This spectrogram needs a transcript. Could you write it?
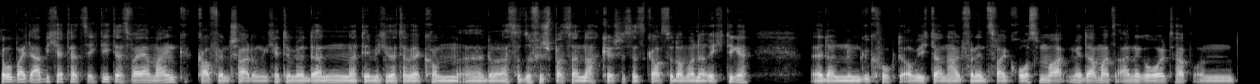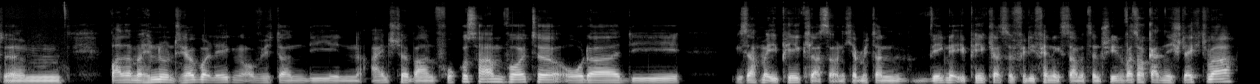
Ja, wobei da habe ich ja tatsächlich, das war ja meine Kaufentscheidung. Ich hätte mir dann, nachdem ich gesagt habe, ja komm, äh, du hast ja so viel Spaß an Nachtcaches, jetzt kaufst du doch mal eine richtige, äh, dann geguckt, ob ich dann halt von den zwei großen Marken mir damals eine geholt habe und ähm, war dann mal hin und her überlegen, ob ich dann den einstellbaren Fokus haben wollte oder die, ich sag mal, IP-Klasse. Und ich habe mich dann wegen der IP-Klasse für die Phoenix damals entschieden, was auch gar nicht schlecht war,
